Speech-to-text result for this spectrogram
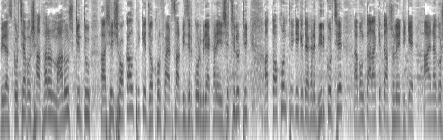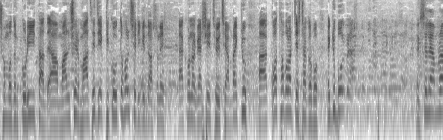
বিরাজ করছে এবং সাধারণ মানুষ কিন্তু সেই সকাল থেকে যখন ফায়ার সার্ভিসের কর্মীরা এখানে এসেছিল ঠিক তখন থেকে কিন্তু এখানে ভিড় করছে এবং তারা কিন্তু আসলে এটিকে আয়নাগর সম্বোধন করি মানুষের মাঝে যে একটি কৌতূহল সেটি কিন্তু আসলে এখন আর শেষ হয়েছে। আমরা একটু কথা বলার চেষ্টা করব। একটু বলবেন? অ্যাকচুয়ালি আমরা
